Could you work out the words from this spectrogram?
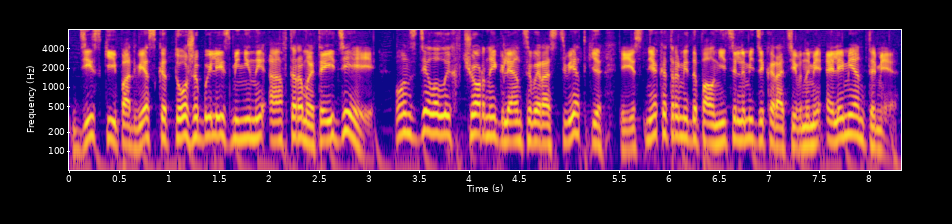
Диски и подвеска тоже были изменены автором этой идеи. Он сделал их в черной глянцевой расцветке и с некоторыми дополнительными декоративными элементами.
